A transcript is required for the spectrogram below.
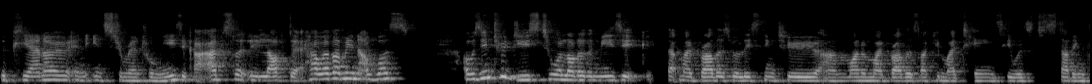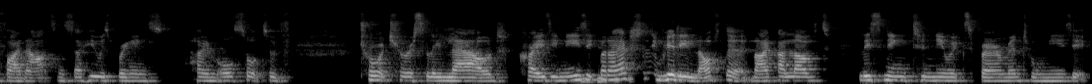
the piano and instrumental music. I absolutely loved it. However, I mean, I was I was introduced to a lot of the music that my brothers were listening to. Um, one of my brothers, like in my teens, he was studying fine arts, and so he was bringing home all sorts of torturously loud, crazy music, but I actually really loved it. Like I loved listening to new experimental music,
